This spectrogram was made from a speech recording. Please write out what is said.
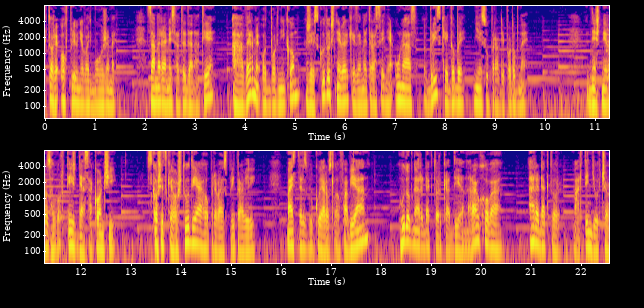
ktoré ovplyvňovať môžeme. Zamerajme sa teda na tie a verme odborníkom, že skutočne veľké zemetrasenia u nás v blízkej dobe nie sú pravdepodobné. Dnešný rozhovor týždňa sa končí. Z Košického štúdia ho pre vás pripravili majster zvuku Jaroslav Fabián, hudobná redaktorka Diana Rauchová a redaktor Martin Ďurčo.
